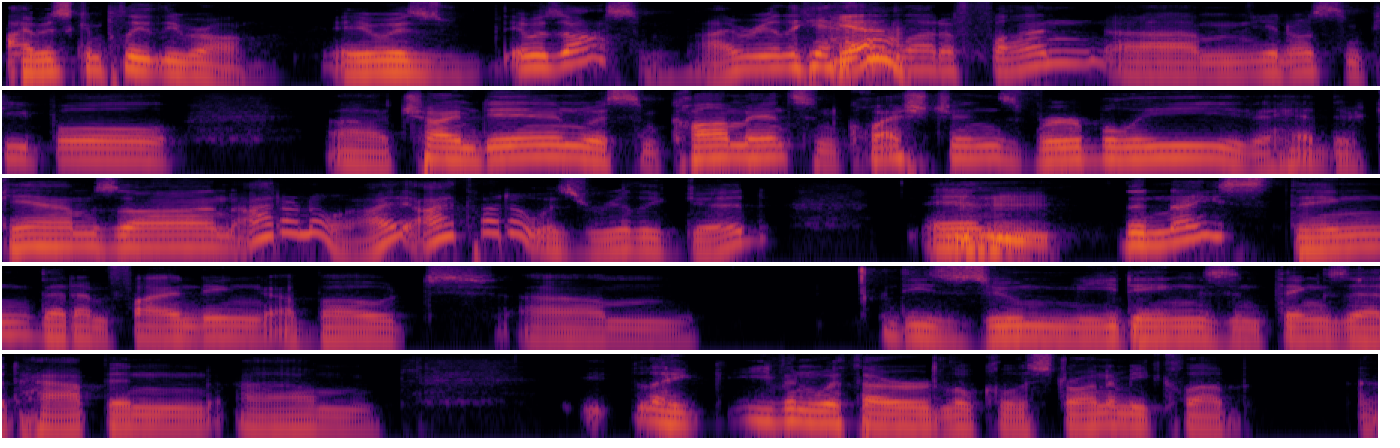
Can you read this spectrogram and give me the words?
I was completely wrong. It was it was awesome. I really had yeah. a lot of fun. Um, you know, some people uh, chimed in with some comments and questions verbally. They had their cams on. I don't know. I, I thought it was really good. And mm-hmm. the nice thing that I'm finding about um, these Zoom meetings and things that happen, um, like even with our local astronomy club, uh,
